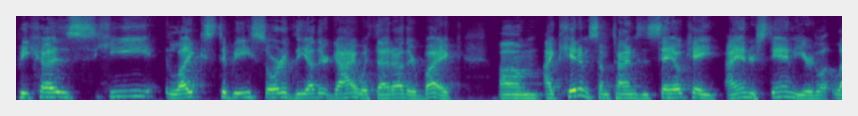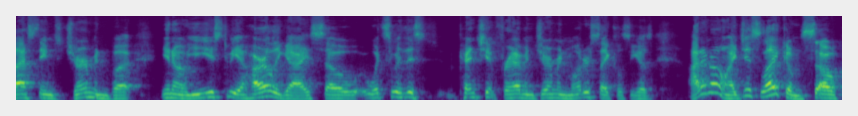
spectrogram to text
because he likes to be sort of the other guy with that other bike. Um, I kid him sometimes and say, "Okay, I understand your last name's German, but you know you used to be a Harley guy. So what's with this penchant for having German motorcycles?" He goes, "I don't know. I just like them. So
